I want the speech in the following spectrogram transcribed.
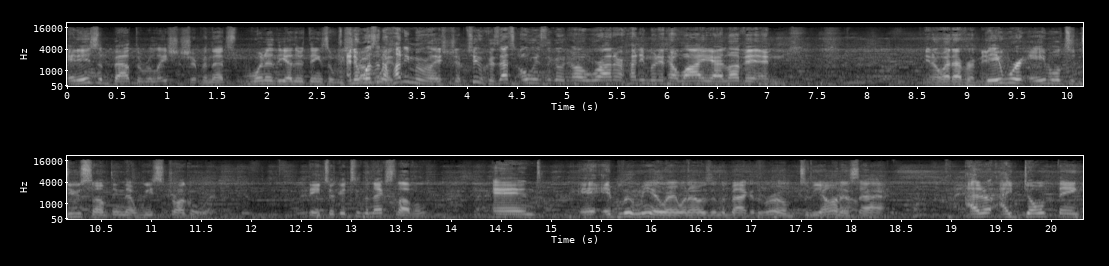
It is about the relationship, and that's one of the other things that we. and it wasn't a honeymoon relationship too, because that's always the go-to. Oh, we're on our honeymoon in Hawaii. I love it, and you know whatever. it may They be. were able to do something that we struggle with. They took it to the next level, and it, it blew me away when I was in the back of the room. To be honest, I, I don't, I don't think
